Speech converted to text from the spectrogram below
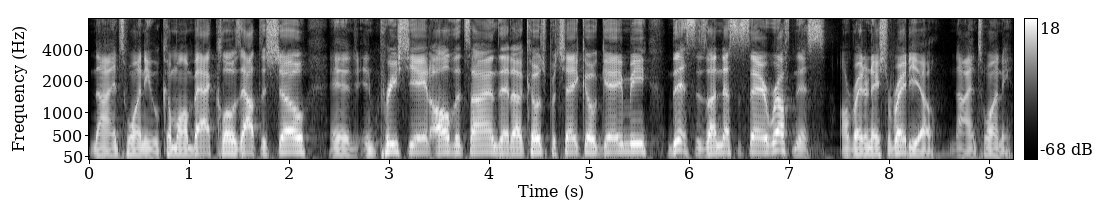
920. We'll come on back, close out the show, and, appreciate all the time that uh, Coach Pacheco gave me. This is Unnecessary Roughness on Raider Nation Radio 920.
